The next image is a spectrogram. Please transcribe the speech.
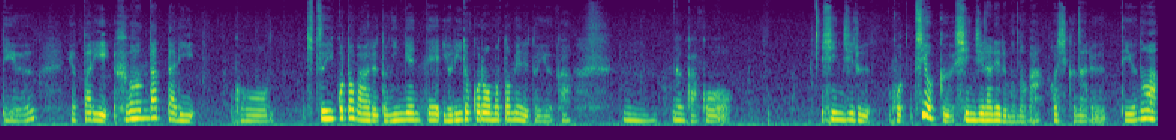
ていう。やっぱり不安だったりこうきついことがあると人間ってよりどころを求めるというか、うん、なんかこう信じるこう強く信じられるものが欲しくなるっていうのは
